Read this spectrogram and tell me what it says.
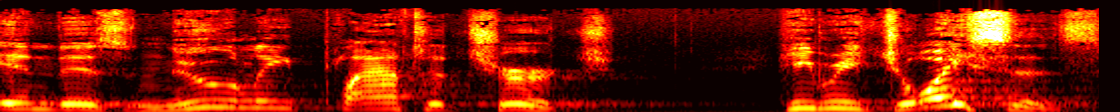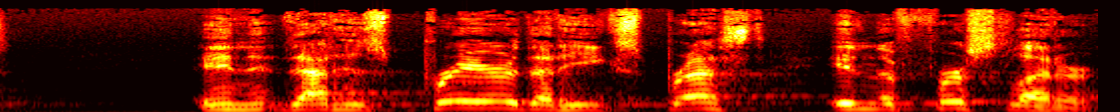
in this newly planted church. He rejoices in that his prayer that he expressed in the first letter,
